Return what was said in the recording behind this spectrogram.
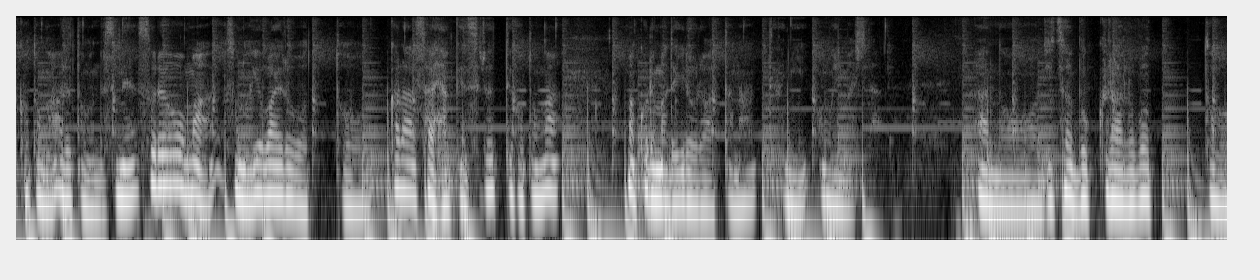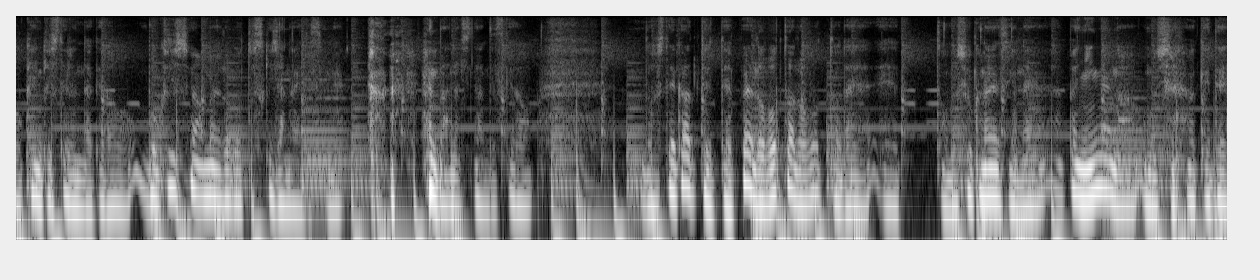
ことがあると思うんですね。それを、まあ、その弱いロボットから再発見するってことが、まあ、これまでいろいろあったなっていうふうに思いました。あの実は僕らロボットを研究してるんだけど僕自身はあんまりロボット好きじゃないですよね 変な話なんですけどどうしてかって言ってやっぱりロボットはロボットで、えー、面白くないですよね。やっぱり人間が面白いわけで。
